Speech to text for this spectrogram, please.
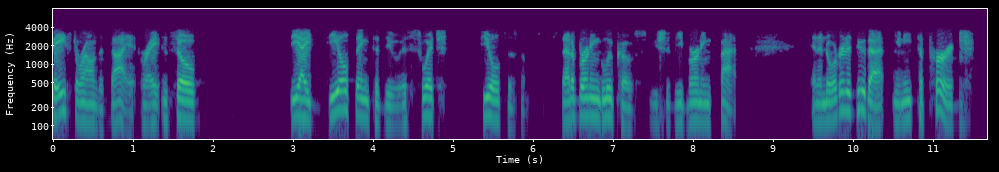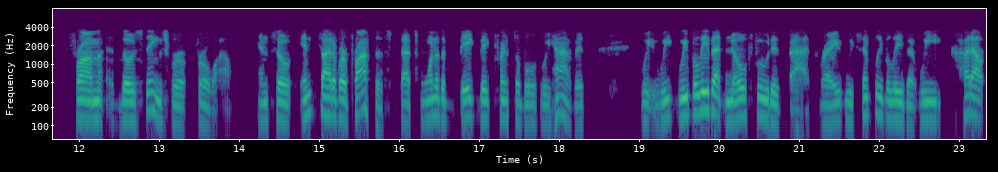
based around the diet, right? And so the ideal thing to do is switch fuel systems. Instead of burning glucose, you should be burning fat. And in order to do that, you need to purge from those things for, for a while. And so inside of our process, that's one of the big, big principles we have. It's we, we, we believe that no food is bad, right? We simply believe that we cut out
